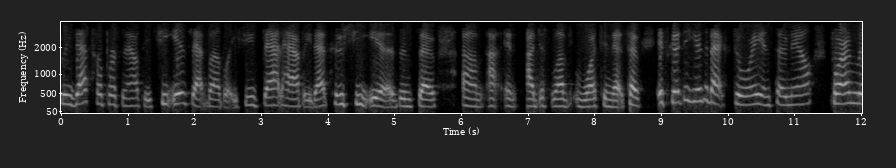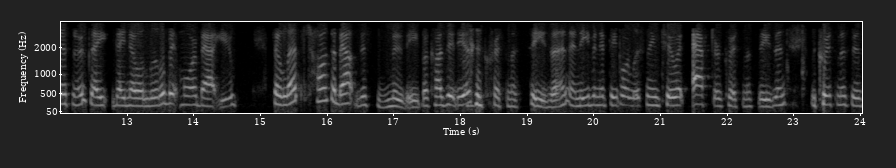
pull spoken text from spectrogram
Lee, that's her personality. She is that bubbly. She's that happy. That's who she is. And so, um, I, and I just loved watching that. So it's good to hear the backstory. And so now for our listeners, they they know a little bit more about you. So let's talk about this movie because it is Christmas season, and even if people are listening to it after Christmas season, the Christmas is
